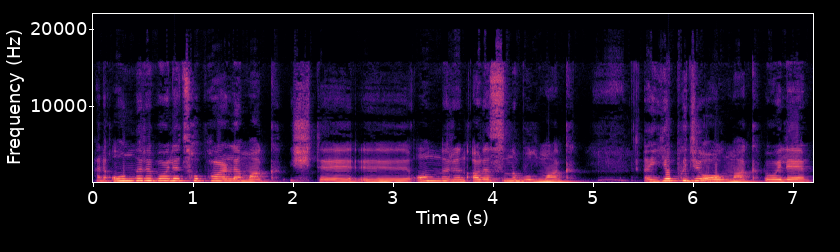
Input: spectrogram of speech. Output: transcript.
Hani onları böyle toparlamak, işte e, onların arasını bulmak, e, yapıcı olmak, böyle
